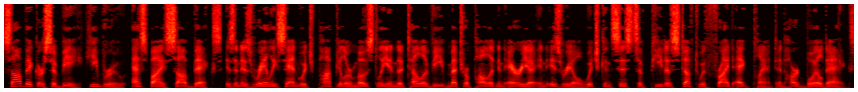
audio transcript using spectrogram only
Sabich or sabi Hebrew, esbai sa is an Israeli sandwich popular mostly in the Tel Aviv metropolitan area in Israel which consists of pita stuffed with fried eggplant and hard-boiled eggs.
